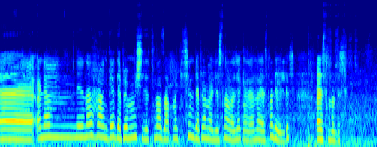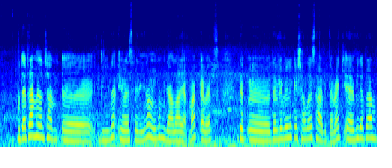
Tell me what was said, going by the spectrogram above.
Ee, önemlilerinden hangileri depremin şiddetini azaltmak için deprem öncesinde alınacak önlemler arasında değildir? Arasındadır. Bu deprem yöntemliğine, yönetmeliğine uygun binalar yapmak. Evet. De, e, devlemelik eşyaları sabitlemek. E, bir deprem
